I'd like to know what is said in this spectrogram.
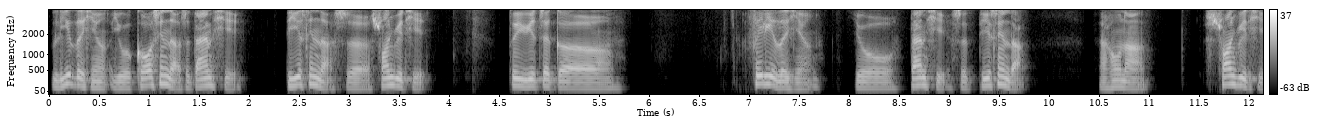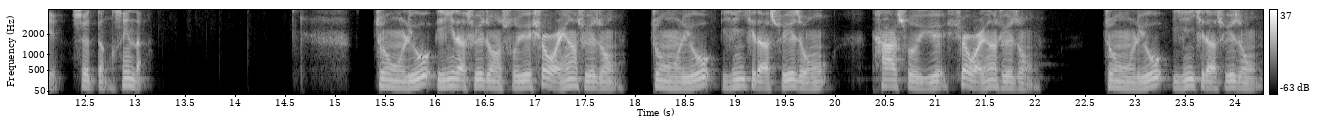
离子型有高渗的是单体，低渗的是双聚体。对于这个非离子型，有单体是低渗的。然后呢，双聚体是等渗的。肿瘤引起的水肿属于血管性水肿。肿瘤引起的水肿，它属于血管性水肿。肿瘤引起的水肿，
